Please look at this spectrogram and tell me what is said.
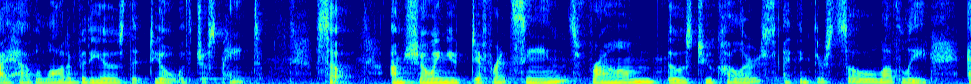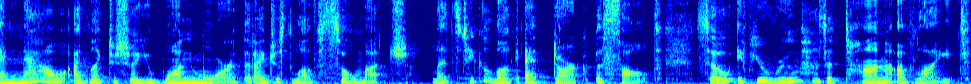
I have a lot of videos that deal with just paint. So I'm showing you different scenes from those two colors. I think they're so lovely. And now I'd like to show you one more that I just love so much. let's take a look at dark basalt. So if your room has a ton of light,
